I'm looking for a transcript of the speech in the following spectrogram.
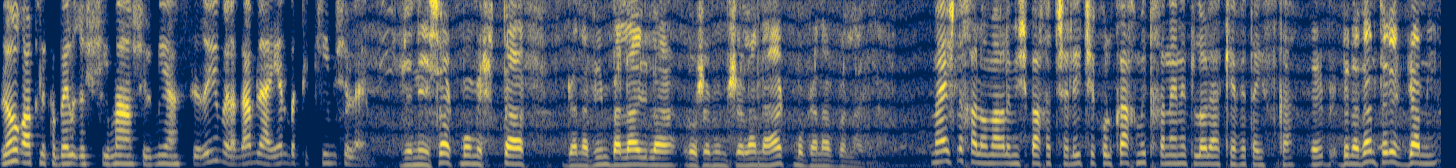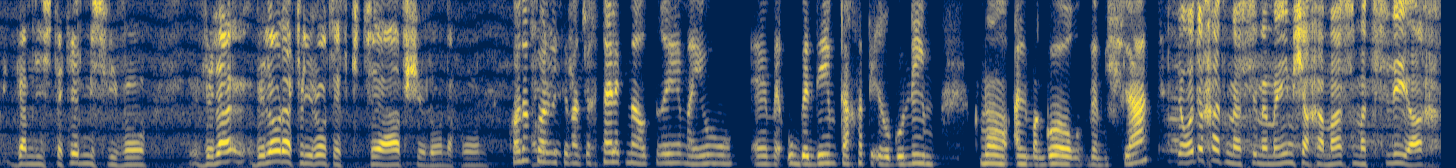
לא רק לקבל רשימה של מי האסירים, אלא גם לעיין בתיקים שלהם. זה נעשה כמו מחטף, גנבים בלילה, ראש הממשלה נהג כמו גנב בלילה. מה יש לך לומר למשפחת שליט שכל כך מתחננת לא לעכב את העסקה? בן אדם צריך גם, גם להסתכל מסביבו, ולא, ולא רק לראות את קצה האף שלו, נכון? קודם כל, מכיוון שחלק מהעותרים היו אה, מאוגדים תחת ארגונים כמו אלמגור ומשלט. זה עוד אחד מהסממנים שהחמאס מצליח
